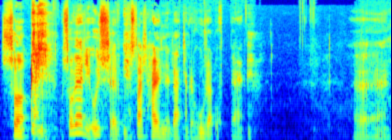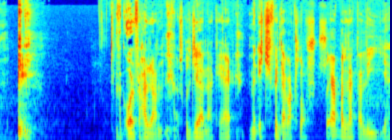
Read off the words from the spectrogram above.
så, så var jeg i huset, størst herren i lærte noen horer oppe. Uh, fikk år fra herren, jeg skulle gjøre noe her, men ikke før det var klart, så jeg bare lette lije.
